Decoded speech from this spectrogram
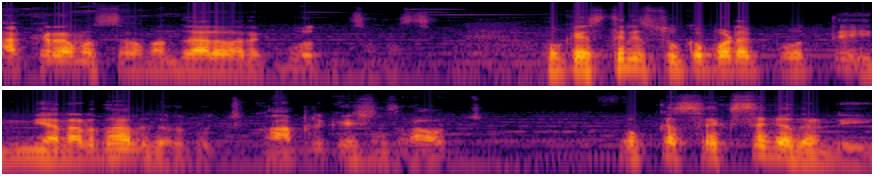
అక్రమ సంబంధాల వరకు పోతుంది సమస్య. ఒక స్త్రీ సుఖపడకపోతే ఇన్ని అనర్థాలు జరగవచ్చు కాంప్లికేషన్స్ రావచ్చు. ఒక్క సెక్స్ కదండి.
